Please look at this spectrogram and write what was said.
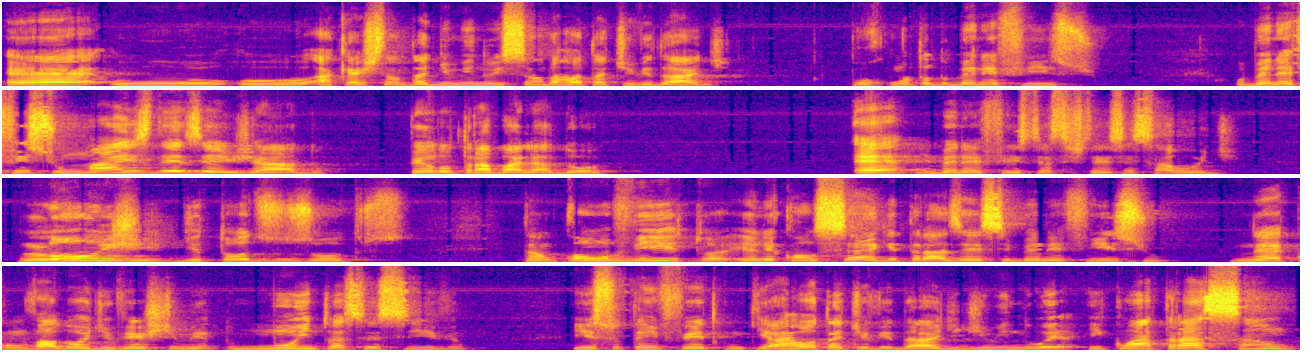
é o, o, a questão da diminuição da rotatividade por conta do benefício. O benefício mais desejado pelo trabalhador é um benefício de assistência à saúde, longe de todos os outros. Então, com o Virtua, ele consegue trazer esse benefício né, com um valor de investimento muito acessível. Isso tem feito com que a rotatividade diminua e com a atração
